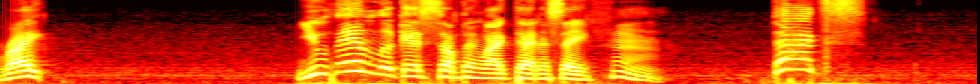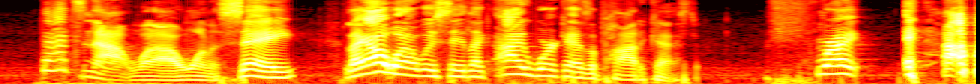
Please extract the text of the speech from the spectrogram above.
right? You then look at something like that and say, "Hmm, that's that's not what I want to say." Like I would always say, like I work as a podcaster, right? And I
